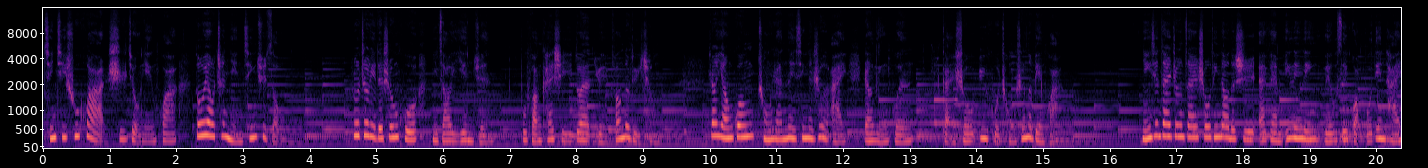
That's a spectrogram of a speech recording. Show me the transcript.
琴棋书画、诗酒年华，都要趁年轻去走。若这里的生活你早已厌倦。不妨开始一段远方的旅程，让阳光重燃内心的热爱，让灵魂感受浴火重生的变化。您现在正在收听到的是 FM 一零零 VOC 广播电台，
